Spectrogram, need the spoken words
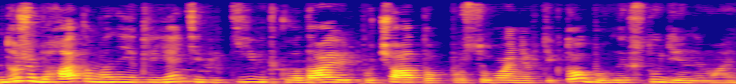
Дуже багато в мене є клієнтів, які відкладають початок просування в TikTok, бо в них студії немає.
